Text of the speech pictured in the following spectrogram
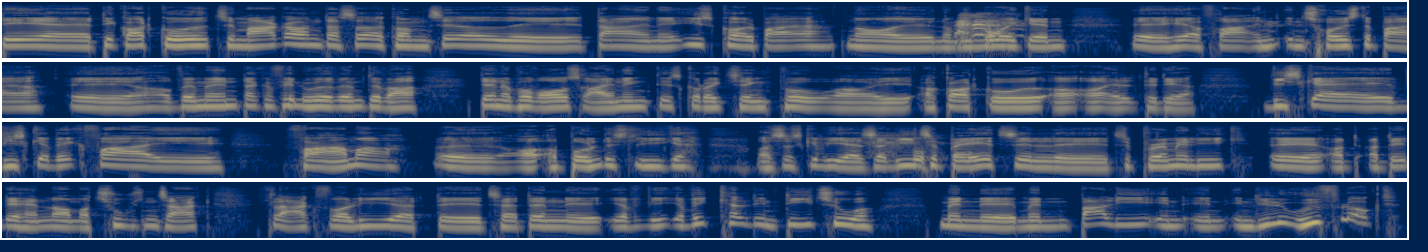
Det er, det er godt gået til markeren, der sad og kommenterede, øh, der er en øh, iskold bajer, når, øh, når vi må igen øh, herfra. En, en trøstebajer, øh, og hvem end der kan finde ud af, hvem det var, den er på vores regning. Det skal du ikke tænke på, og, øh, og godt gået, og, og alt det der. Vi skal, øh, vi skal væk fra... Øh, fra Amager øh, og, og Bundesliga, og så skal vi altså lige tilbage til, øh, til Premier League, øh, og, og det det handler om, og tusind tak, Clark, for lige at øh, tage den, øh, jeg, jeg vil ikke kalde det en detur, men, øh, men bare lige en, en, en lille udflugt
